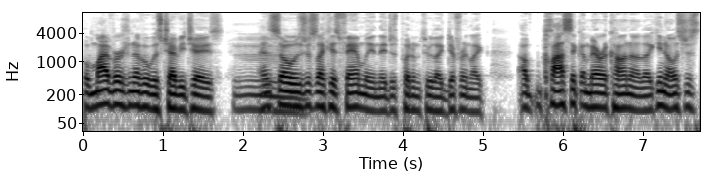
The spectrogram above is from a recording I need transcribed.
But my version of it was Chevy Chase, and so it Mm. was just like his family, and they just put him through like different like a classic Americana, like you know, it's just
